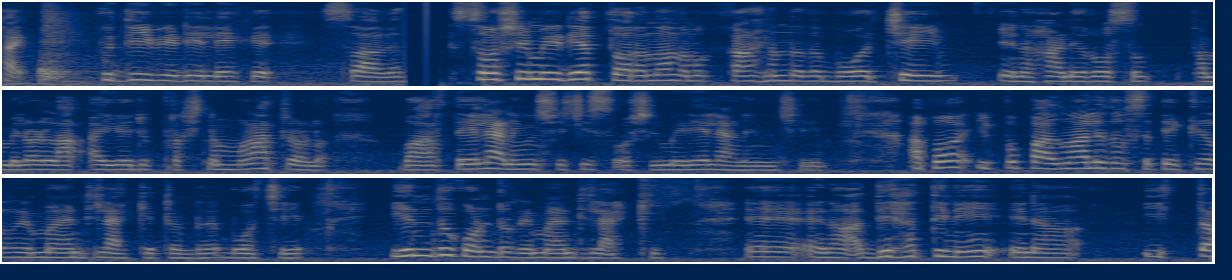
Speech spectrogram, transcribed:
ഹായ്. പുതിയ വീഡിയോയിലേക്ക് സ്വാഗതം. സോഷ്യൽ മീഡിയ തുറന്നാൽ നമുക്ക് കാണുന്നത് ബോച്ചയും പിന്നെ ഹണി റോസും തമ്മിലുള്ള ആ ഒരു പ്രശ്നം മാത്രമേ ഉള്ളൂ. വാർത്തയിലാണെങ്കിലും ശരി സോഷ്യൽ മീഡിയയിലാണെങ്കിലും ശരി. അപ്പോൾ ഇപ്പോൾ പതിനാല് ദിവസത്തേക്ക് റിമാൻഡിലാക്കിയിട്ടുണ്ട് ബോച്ചയെ. എന്തുകൊണ്ട് റിമാൻഡിലാക്കി അദ്ദേഹത്തിന് ഇത്ര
